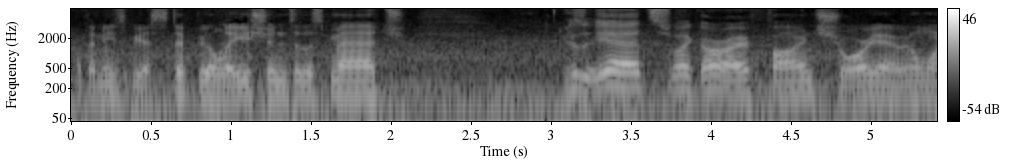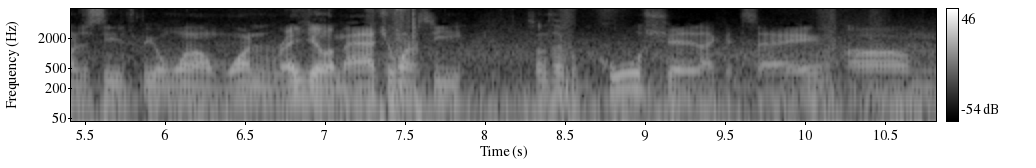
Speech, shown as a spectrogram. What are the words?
that there needs to be a stipulation to this match. Because, yeah, it's like, all right, fine, sure. Yeah, we don't want to see it be a one on one regular match. We want to see some type of cool shit, I could say. Um,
